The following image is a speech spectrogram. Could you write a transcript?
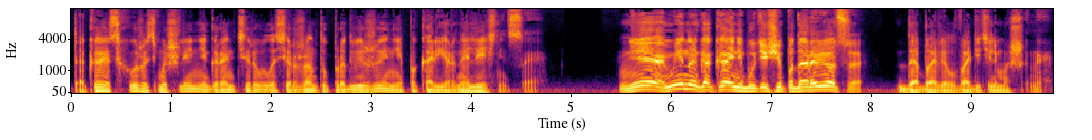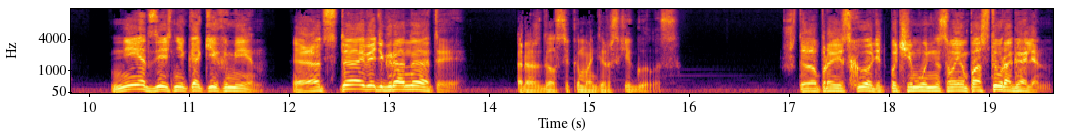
Такая схожесть мышления гарантировала сержанту продвижение по карьерной лестнице. «Не, мина какая-нибудь еще подорвется», — добавил водитель машины. «Нет здесь никаких мин. Отставить гранаты!» — раздался командирский голос. «Что происходит? Почему не на своем посту, Рогалин?»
